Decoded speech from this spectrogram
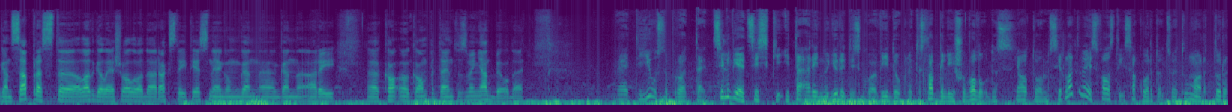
gan saprast latviešu valodā rakstīt iesniegumu, gan, gan arī ko, kompetentu uz viņu atbildēt. Bet jūs saprotat, cilvēciski, tā arī no juridisko viedokļa, tas latgadījušu valodas jautājums ir Latvijas valstī sakārtots, vai tomēr tur,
